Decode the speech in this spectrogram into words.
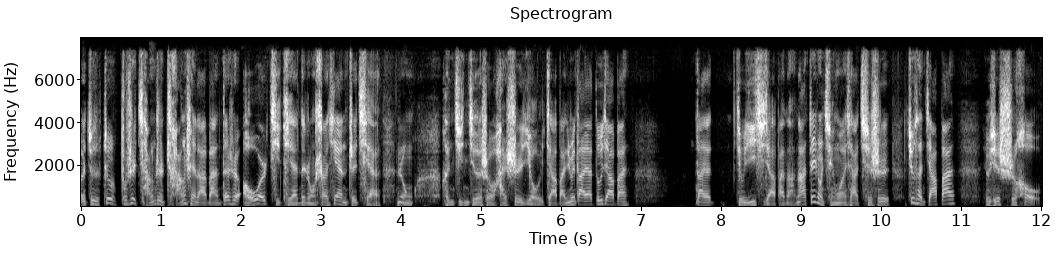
呃就就不是强制长时间加班，但是偶尔几天那种上线之前那种很紧急的时候还是有加班，因为大家都加班。大家就一起加班的，那这种情况下，其实就算加班，有些时候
